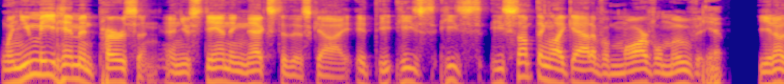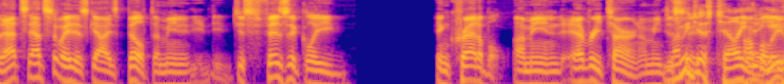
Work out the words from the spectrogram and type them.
when you meet him in person and you're standing next to this guy, it, he- he's he's he's something like out of a Marvel movie. Yep. You know, that's that's the way this guy's built. I mean, it- it- just physically incredible. I mean, every turn. I mean, just Let me just tell you, he,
